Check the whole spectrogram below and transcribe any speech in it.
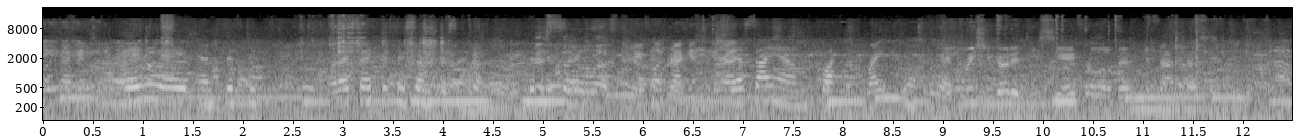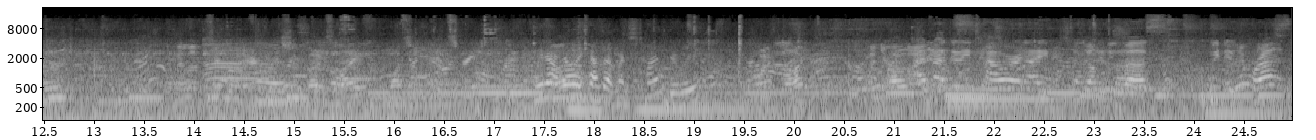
88 and 50. What I say, 57 percent. 56. Look back into the red. Yes, I am. Plucked right into the red. Maybe we should go to DCA for a little bit and get back to us an hour. Sit there, shoot Bugs Life, watch some kid screen. We don't really have that much time, do we? One o'clock. I'm not doing tower and I don't do bugs. We do press. You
